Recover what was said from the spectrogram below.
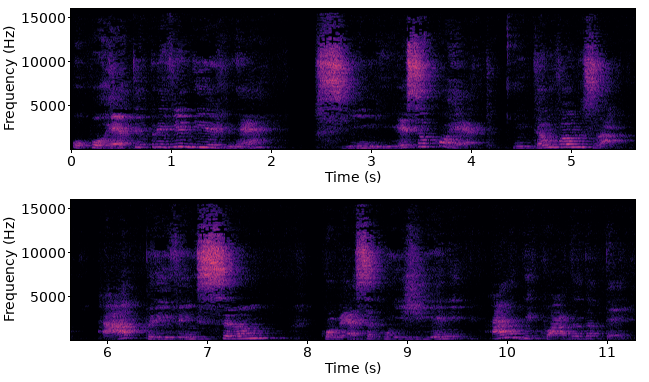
o correto é prevenir, né? Sim, esse é o correto. Então vamos lá. A prevenção começa com higiene adequada da pele,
